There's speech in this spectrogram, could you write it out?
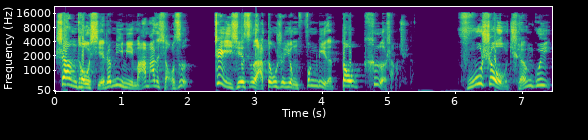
上头写着密密麻麻的小字。这些字啊都是用锋利的刀刻上去的。福寿全归，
